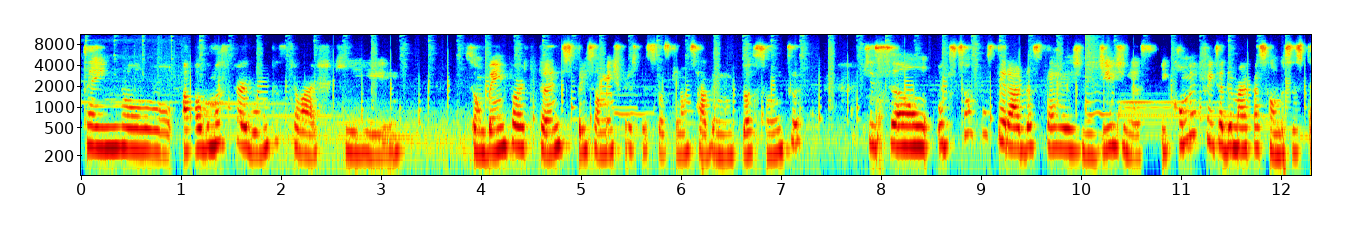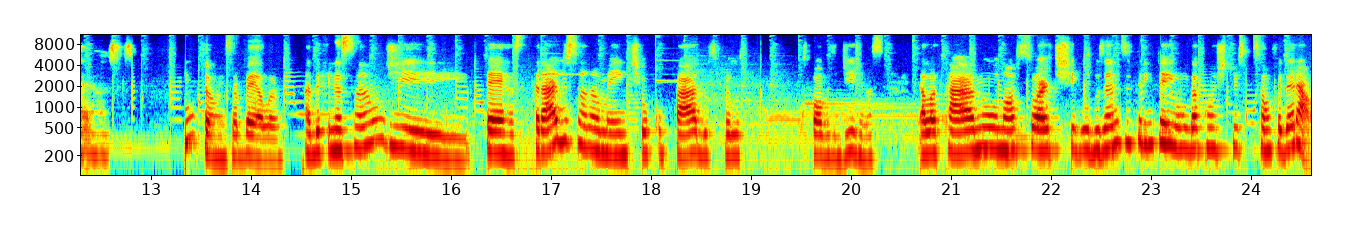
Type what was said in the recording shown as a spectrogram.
tenho algumas perguntas que eu acho que são bem importantes, principalmente para as pessoas que não sabem muito do assunto, que são o que são consideradas terras indígenas e como é feita a demarcação dessas terras. Então, Isabela, a definição de terras tradicionalmente ocupadas pelos povos indígenas, ela está no nosso artigo 231 da Constituição Federal.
